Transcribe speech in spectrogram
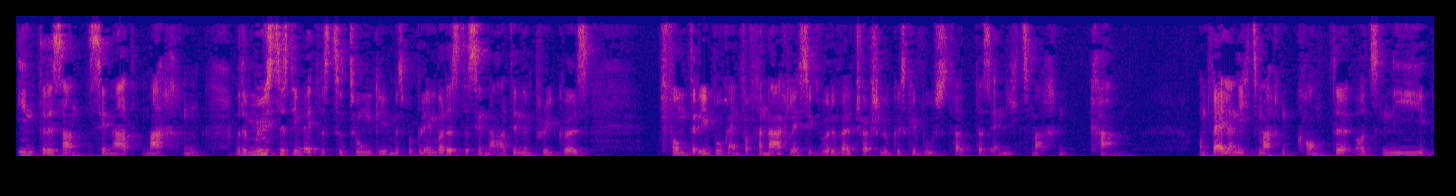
interessanten Senat machen, aber du müsstest ihm etwas zu tun geben. Das Problem war, dass der Senat in den Prequels vom Drehbuch einfach vernachlässigt wurde, weil George Lucas gewusst hat, dass er nichts machen kann. Und weil er nichts machen konnte, hat es nie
